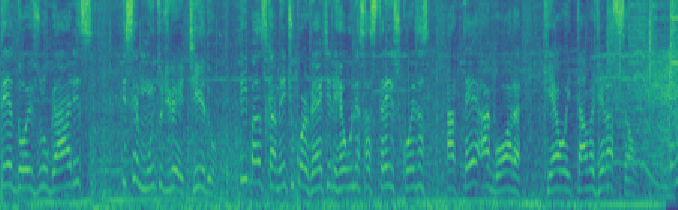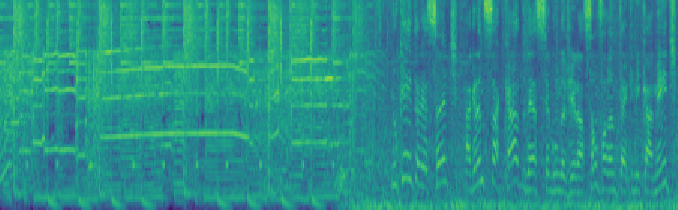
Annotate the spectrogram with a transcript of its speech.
ter dois lugares e ser muito divertido. E basicamente o Corvette ele reúne essas três coisas até agora, que é a oitava geração. O que é interessante, a grande sacada dessa segunda geração, falando tecnicamente,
